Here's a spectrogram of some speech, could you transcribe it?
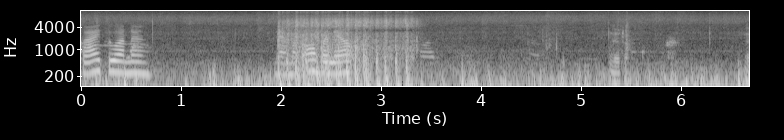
ซ้ายตัวหนึ่งเนี่ยมันอ้อมไปแล้วเดี๋ยวนะไหน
